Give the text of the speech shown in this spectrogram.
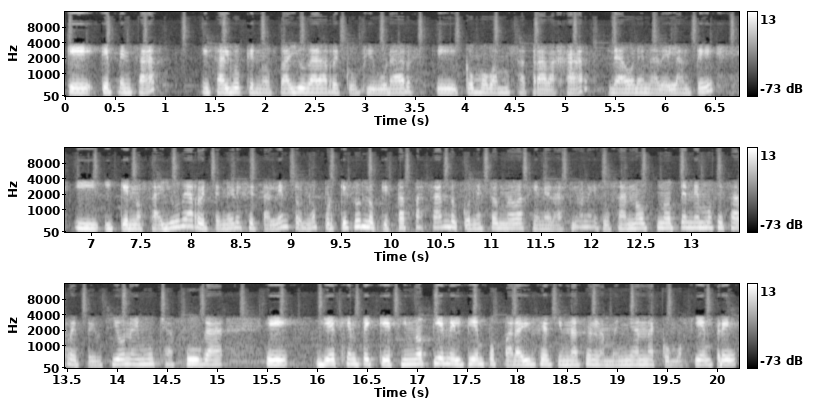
que, que pensar, es algo que nos va a ayudar a reconfigurar eh, cómo vamos a trabajar de ahora en adelante y, que nos ayude a retener ese talento, ¿no? Porque eso es lo que está pasando con estas nuevas generaciones, o sea, no, no tenemos esa retención, hay mucha fuga eh, y es gente que si no tiene el tiempo para irse al gimnasio en la mañana, como siempre,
